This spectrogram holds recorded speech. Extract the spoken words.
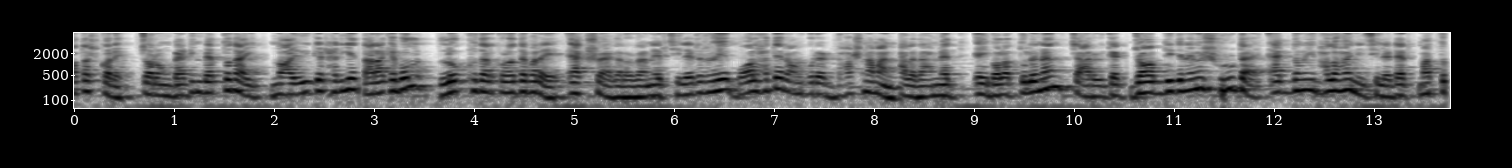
হতাশ করে। চরম ব্যাটিং ব্যর্থতায় নয় উইকেট হারিয়ে তারা কেবল লক্ষ্য দাঁড় করাতে পারে একশো এগারো রানের। সিলেটের হয়ে বল হাতে রংপুরের ধস নামান খালেদ আহমেদ। এই বলার তুলে নেন চার উইকেট। জবাব দিতে নেমে শুরুটা একদমই ভালো হয়নি সিলেটের। মাত্র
